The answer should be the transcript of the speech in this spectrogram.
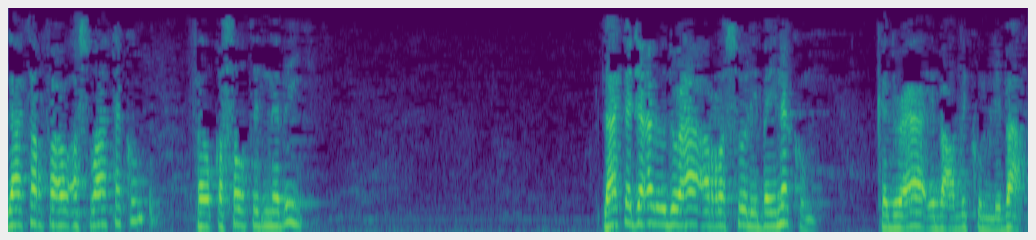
لا ترفعوا أصواتكم فوق صوت النبي لا تجعلوا دعاء الرسول بينكم كدعاء بعضكم لبعض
